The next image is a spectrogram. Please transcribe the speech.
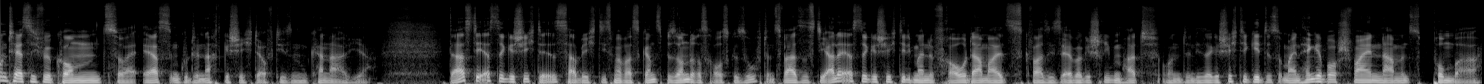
und herzlich willkommen zur ersten Gute Nacht Geschichte auf diesem Kanal hier. Da es die erste Geschichte ist, habe ich diesmal was ganz Besonderes rausgesucht. Und zwar ist es die allererste Geschichte, die meine Frau damals quasi selber geschrieben hat. Und in dieser Geschichte geht es um ein Hängebauchschwein namens Pumba.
